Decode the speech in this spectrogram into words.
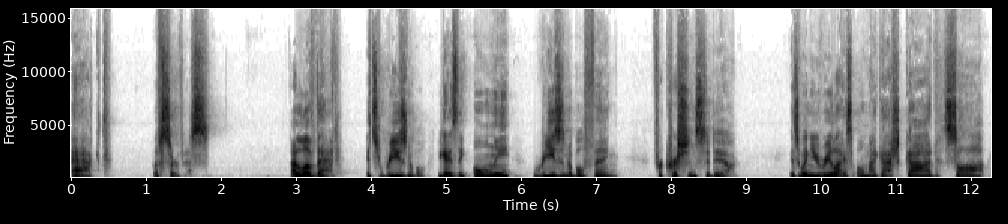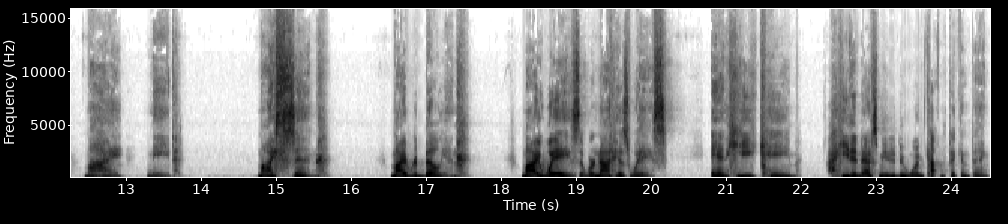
act of service. I love that. It's reasonable. You guys, the only reasonable thing for Christians to do is when you realize, oh my gosh, God saw my need, my sin, my rebellion, my ways that were not his ways. And he came. He didn't ask me to do one cotton picking thing.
